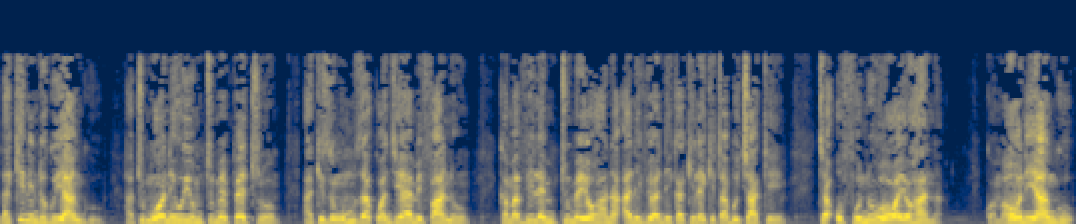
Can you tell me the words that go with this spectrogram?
Lakini ndugu yangu hatumwoni huyu mtume petro akizungumza kwa njia ya mifano kama vile mtume yohana alivyoandika kile kitabu chake cha ufunuo wa yohana. Kwa maoni yangu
